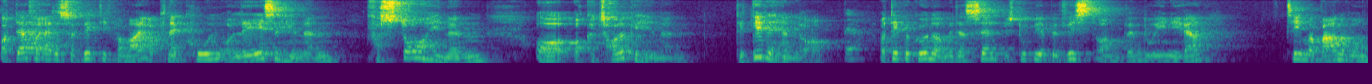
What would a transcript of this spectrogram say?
Og derfor er det så vigtigt for mig at knække koden og læse hinanden, forstå hinanden og, og kan tolke hinanden. Det er det, det handler om. ja, Og det begynder med dig selv, hvis du bliver bevidst om, hvem du egentlig er. Tema barnevogn,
